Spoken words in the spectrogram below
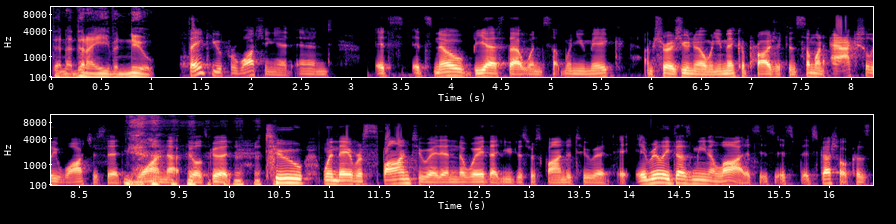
than than I even knew. thank you for watching it and it's it's no bs that when when you make i'm sure as you know when you make a project and someone actually watches it one that feels good. Two when they respond to it in the way that you just responded to it it, it really does mean a lot. It's it's, it's, it's special because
